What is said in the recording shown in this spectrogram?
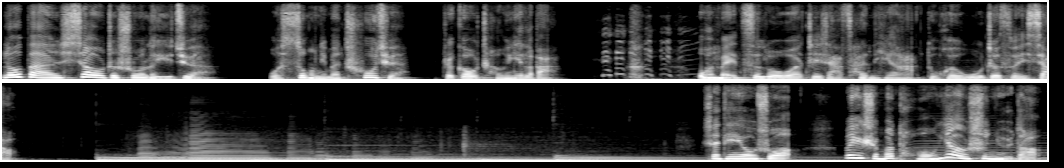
老板笑着说了一句：“我送你们出去，这够诚意了吧？” 我每次路过这家餐厅啊，都会捂着嘴笑。夏天又说：“为什么同样是女的，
